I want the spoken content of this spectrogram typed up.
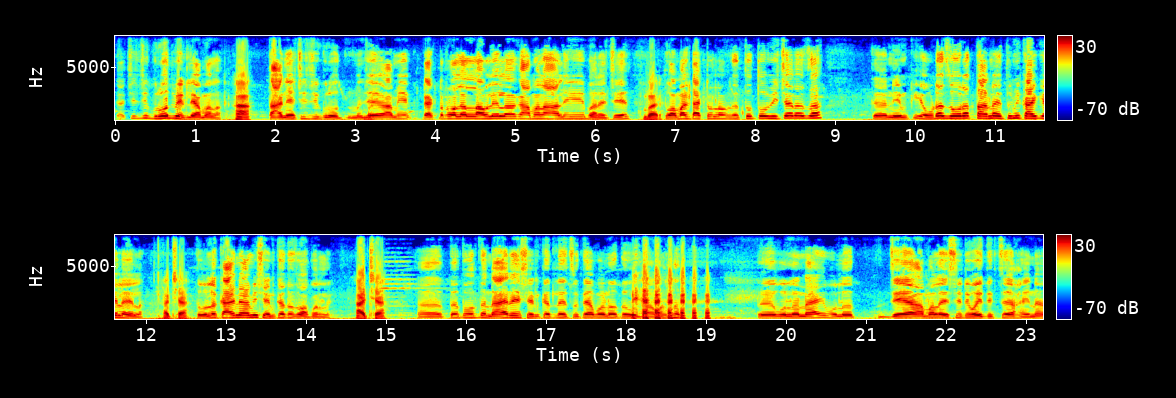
त्याची जी ग्रोथ भेटली आम्हाला हा. ताण्याची जी ग्रोथ म्हणजे आम्ही एक ट्रॅक्टरवाल्याला लावलेला का आम्हाला आले भरायचे बरं. तो आम्हाला ट्रॅक्टर लावून देतो. तो तो विचारायचा का नेमकी एवढा जोरात ताण आहे तुम्ही काय केलं याला? अच्छा. तो बोललं काय नाही आम्ही शेणखतच वापरलंय. अच्छा. अं, तर तो बोलतो नाही रे शेणखतले चुत्या बनवतो. बोलतो आम्हाला तर बोललो नाही बोलत. जे आम्हाला एसीडी वैदिकचं आहे ना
